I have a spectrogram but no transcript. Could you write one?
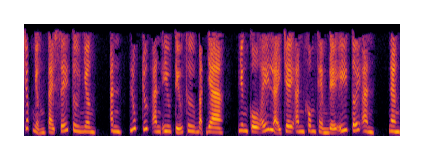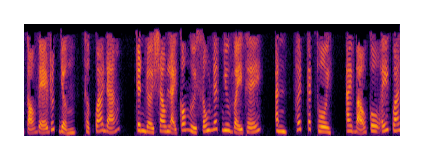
chấp nhận tài xế tư nhân, anh, lúc trước anh yêu tiểu thư bạch gia, nhưng cô ấy lại chê anh không thèm để ý tới anh, nàng tỏ vẻ rất giận, thật quá đáng, trên đời sao lại có người xấu nết như vậy thế, anh, hết cách thôi, ai bảo cô ấy quá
